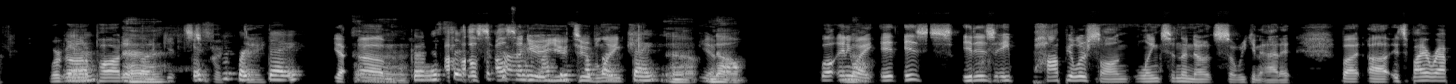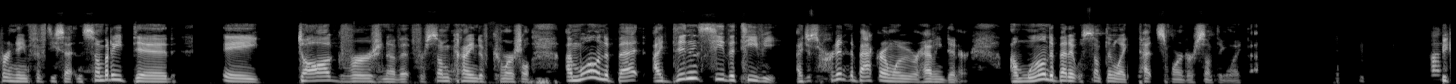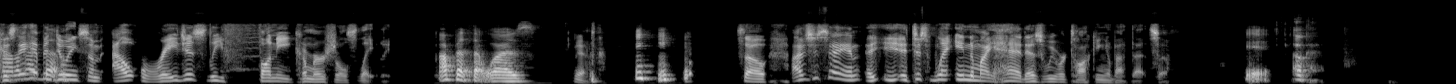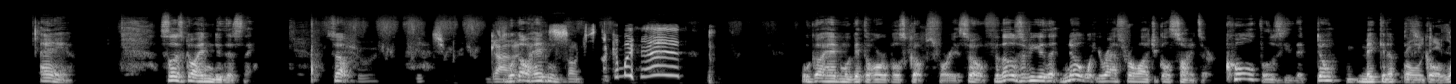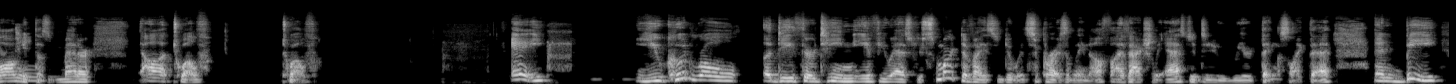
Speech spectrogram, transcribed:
We're gonna Yeah. party Uh, like it's, It's your your birthday. birthday. Yeah. Um. uh, I'll- I'll send you a like it's your YouTube link. uh, Yeah. No. Well, anyway, it is it is a popular song. Links in the notes so we can add it. But uh, it's by a rapper named Fifty Cent, and somebody did a dog version of it for some kind of commercial. I'm willing to bet I didn't see the TV. I just heard it in the background while we were having dinner. I'm willing to bet it was something like PetSmart or something like that because they have been that. doing some outrageously funny commercials lately. I bet that was. Yeah. So I was just saying, it, it just went into my head as we were talking about that. So Yeah. Okay. Anyway. So let's go ahead and do this thing. So God, We'll go ahead and- song stuck in my head. we'll go ahead and we'll get the horrible scopes for you. So for those of you that know what your astrological signs are, cool. Those of you that don't, make it up as Roll you go along. It doesn't matter. Uh, 12. 12. A, you could roll a D13 if you ask your smart device to do it, surprisingly enough. I've actually asked it to do weird things like that. And B,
